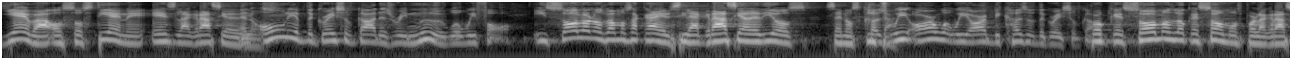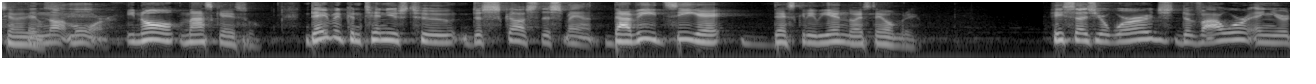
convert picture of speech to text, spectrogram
lleva o sostiene es la gracia de And Dios. only if the grace of God is removed will we fall. Y solo nos vamos a caer si la gracia de Dios se nos quita. Because we are what we are because of the grace of God Porque somos lo que somos por la gracia de Dios. and not more. Y no más que eso. David continues to discuss this man. David sigue describiendo a este hombre. He says, Your words devour and your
